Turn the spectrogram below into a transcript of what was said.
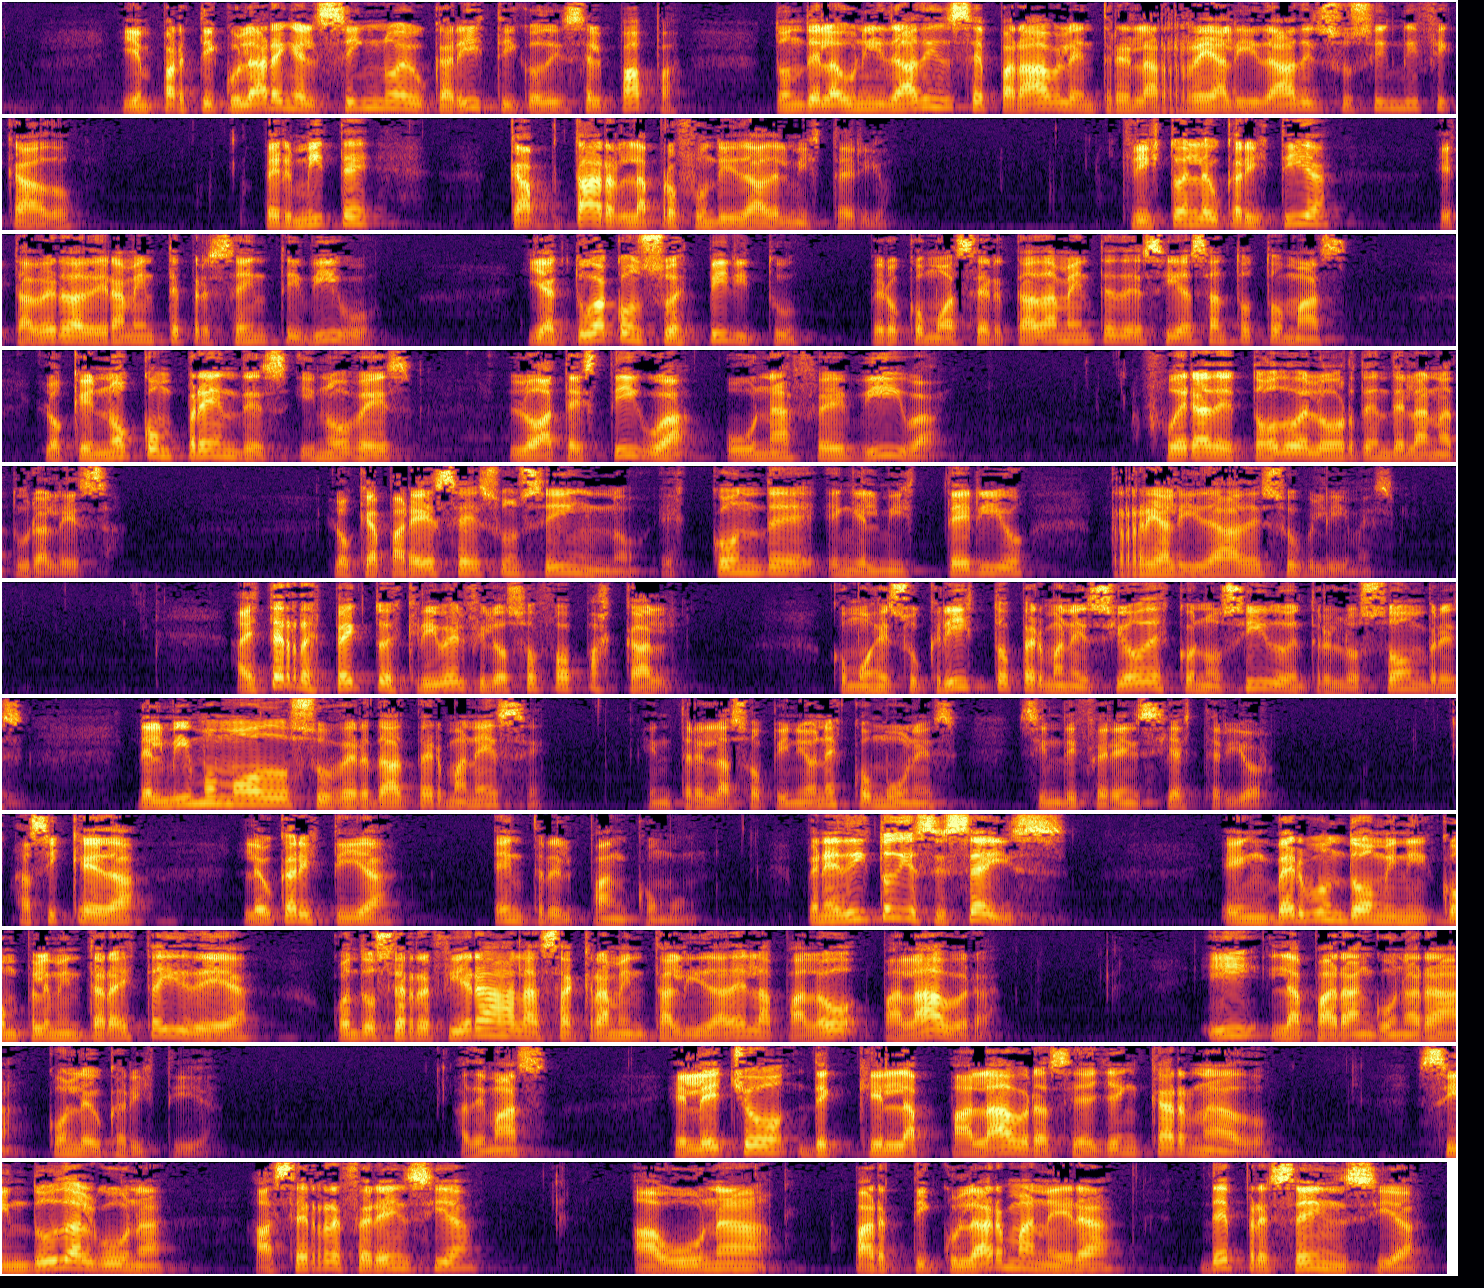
y en particular en el signo eucarístico, dice el Papa, donde la unidad inseparable entre la realidad y su significado permite captar la profundidad del misterio. Cristo en la Eucaristía está verdaderamente presente y vivo, y actúa con su espíritu, pero como acertadamente decía Santo Tomás, lo que no comprendes y no ves, lo atestigua una fe viva, fuera de todo el orden de la naturaleza. Lo que aparece es un signo, esconde en el misterio realidades sublimes. A este respecto escribe el filósofo Pascal, como Jesucristo permaneció desconocido entre los hombres, del mismo modo su verdad permanece entre las opiniones comunes sin diferencia exterior. Así queda la Eucaristía entre el pan común. Benedicto XVI, en Verbum Domini, complementará esta idea cuando se refiera a la sacramentalidad de la palabra y la parangonará con la Eucaristía. Además, el hecho de que la palabra se haya encarnado, sin duda alguna, hace referencia a una particular manera de presencia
